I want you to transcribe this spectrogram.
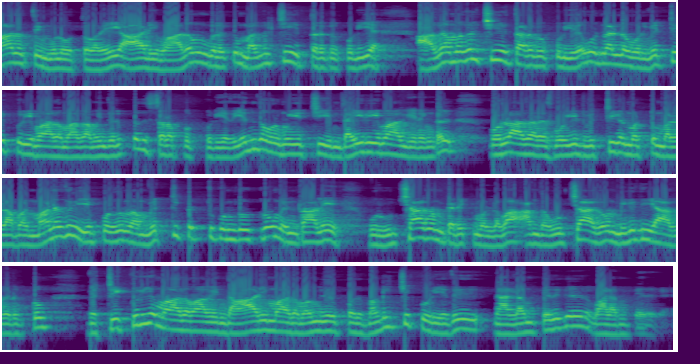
மாதத்தை முழுவதுவரை ஆடி மாதம் உங்களுக்கு மகிழ்ச்சியை தரக்கூடிய அக மகிழ்ச்சியை தரக்கூடிய ஒரு நல்ல ஒரு வெற்றிக்குரிய மாதமாக அமைந்திருப்பது சிறப்புக்குரியது. எந்த ஒரு முயற்சியும் தைரியமாக இருங்கள் பொருளாதார வெற்றிகள் மட்டுமல்லாமல் மனதில் எப்பொழுதும் நாம் வெற்றி பெற்று கொண்டிருக்கிறோம் என்றாலே ஒரு உற்சாகம் கிடைக்கும் அல்லவா? அந்த உற்சாகம் மிகுதியாக இருக்கும். வெற்றிக்குரிய மாதமாக இந்த ஆடி மாதம் அமைந்திருப்பது மகிழ்ச்சிக்குரியது. நலம் பெருக வளம் பெறுக.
